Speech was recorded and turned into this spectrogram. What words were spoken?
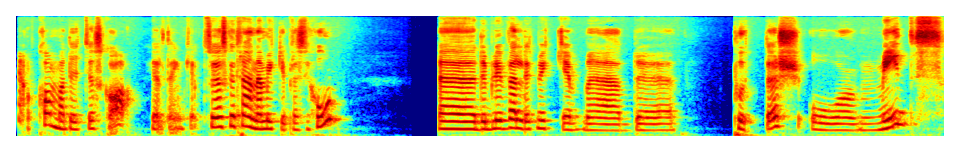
ja, komma dit jag ska helt enkelt. Så jag ska träna mycket precision. Eh, det blir väldigt mycket med eh, putters och mids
